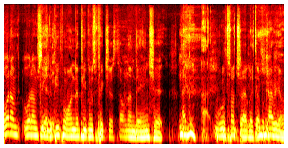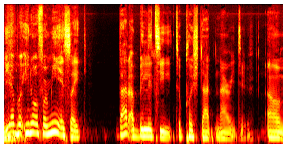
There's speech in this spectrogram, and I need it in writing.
what I'm what I'm Yeah, saying. the people under people's pictures telling them they ain't shit. Like, we'll touch that later. But carry on. Yeah, but you know, for me, it's like that ability to push that narrative um,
